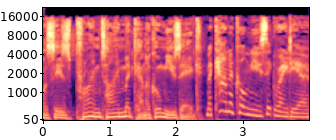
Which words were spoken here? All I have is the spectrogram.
Thomas's primetime mechanical music. Mechanical Music Radio.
